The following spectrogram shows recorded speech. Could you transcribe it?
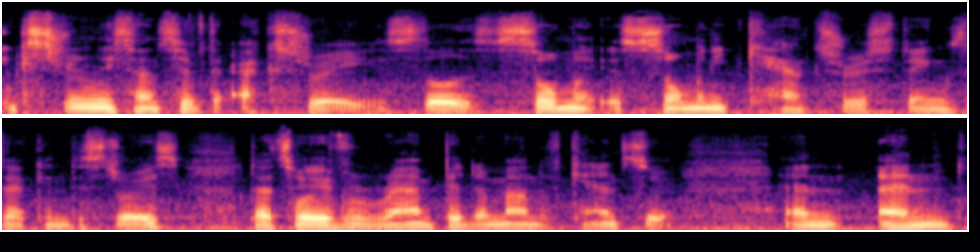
extremely sensitive to X-ray. Still, so many so many cancerous things that can destroy us. That's why we have a rampant amount of cancer, and and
